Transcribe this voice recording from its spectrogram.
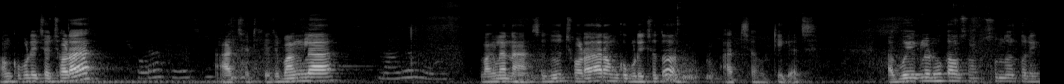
অঙ্ক পড়েছ? ছড়া? ছড়া আচ্ছা ঠিক আছে। বাংলা? বাংলা না শুধু ছড়া আর অঙ্ক পড়েছো তো? আচ্ছা ঠিক আছে। আর বইগুলো ঢোকাও সব সুন্দর করে।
